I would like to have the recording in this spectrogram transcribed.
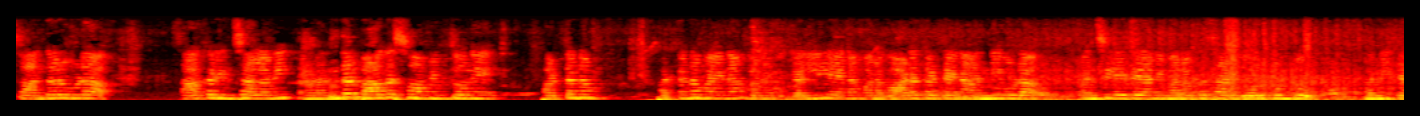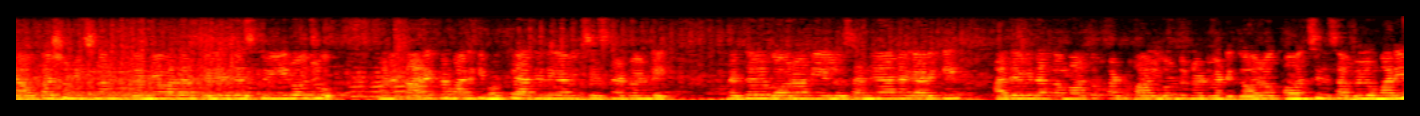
సో అందరూ కూడా సహకరించాలని అందరి భాగస్వామ్యంతోనే పట్టణం పట్టణమైన మన గల్లీ అయినా మన వాడకట్టైనా అన్ని కూడా మంచిగా అవుతాయని మరొకసారి కోరుకుంటూ మనకి అవకాశం ఇచ్చినందుకు ధన్యవాదాలు తెలియజేస్తూ ఈ రోజు మన కార్యక్రమానికి ముఖ్య అతిథిగా ఇచ్చేసినటువంటి పెద్దలు గౌరవనీయులు సంజయన్న గారికి అదేవిధంగా మాతో పాటు పాల్గొంటున్నటువంటి గౌరవ కౌన్సిల్ సభ్యులు మరీ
